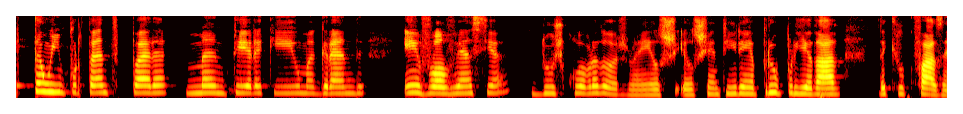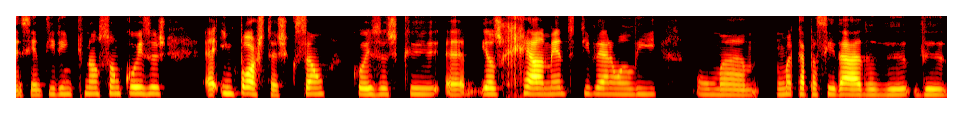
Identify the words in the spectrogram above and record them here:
tão importante para manter aqui uma grande envolvência dos colaboradores, não é? Eles, eles sentirem a propriedade daquilo que fazem, sentirem que não são coisas uh, impostas, que são coisas que uh, eles realmente tiveram ali uma, uma capacidade de, de,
